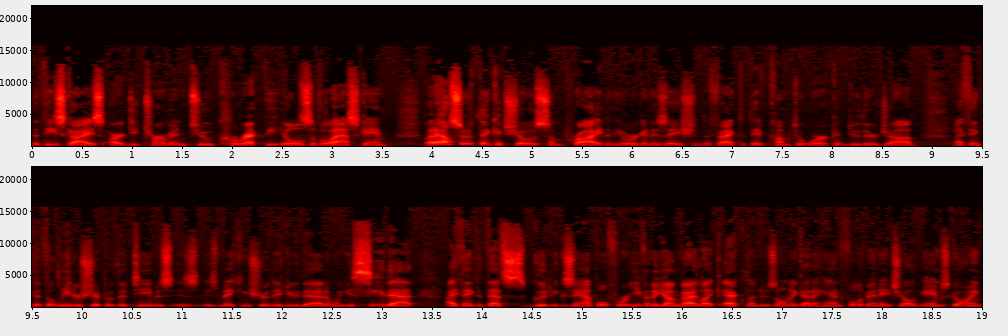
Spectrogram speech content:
that these guys are determined to correct the ills of the last game. But I also think it shows some pride in the organization. The fact that they've come to work and do their job. I think that the leadership of the team is, is, is making sure they do that. And when you see that, I think that that's good example for even a young guy like Eklund, who's only got a handful of NHL games going.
